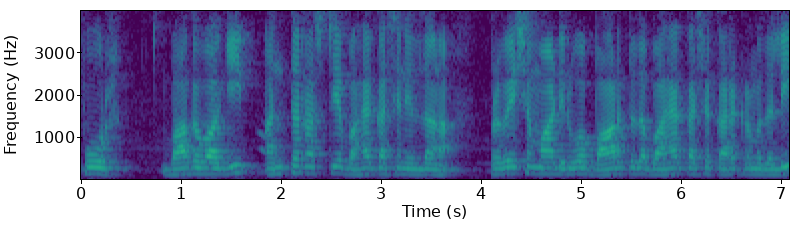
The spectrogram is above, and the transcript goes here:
ಫೋರ್ ಭಾಗವಾಗಿ ಅಂತಾರಾಷ್ಟ್ರೀಯ ಬಾಹ್ಯಾಕಾಶ ನಿಲ್ದಾಣ. ಪ್ರವೇಶ ಮಾಡಿರುವ ಭಾರತದ ಬಾಹ್ಯಾಕಾಶ ಕಾರ್ಯಕ್ರಮದಲ್ಲಿ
